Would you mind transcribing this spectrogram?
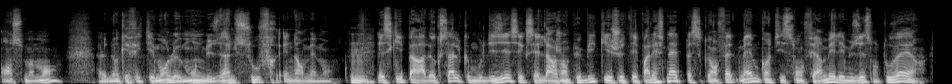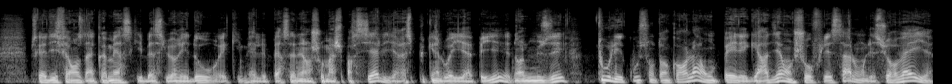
en ce moment. Euh, donc effectivement, le monde muséal souffre énormément. Mm. Et ce qui est paradoxal, comme vous le disiez, c'est que c'est de l'argent public qui est jeté par les fenêtres, parce qu'en fait, même quand ils sont fermés, les musées sont ouverts. Parce qu'à la différence d'un commerce qui baisse le rideau et qui met le personnel en chômage partiel, il reste plus qu'un loyer à payer. Dans le musée, tous les coûts sont encore là. On paye les gardiens, on chauffe les salles, on les surveille.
